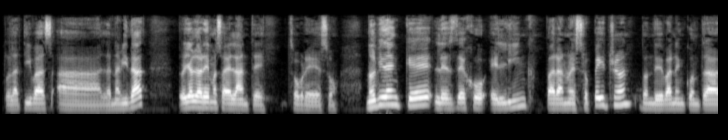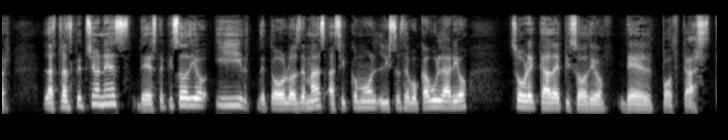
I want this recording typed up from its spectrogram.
relativas a la Navidad, pero ya hablaré más adelante sobre eso. No olviden que les dejo el link para nuestro Patreon, donde van a encontrar las transcripciones de este episodio y de todos los demás, así como listas de vocabulario sobre cada episodio del podcast.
